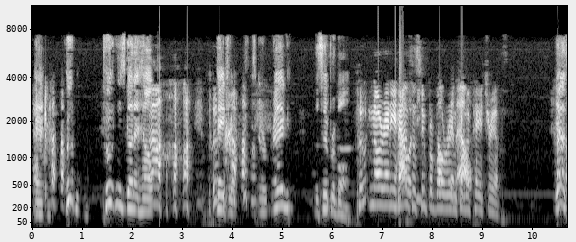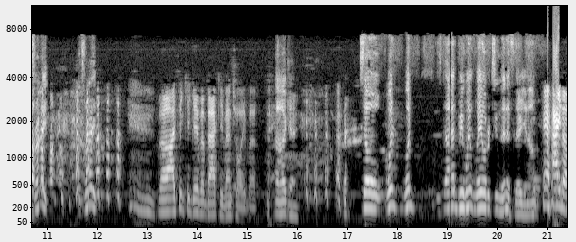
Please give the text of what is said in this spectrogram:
and Putin Putin's going to help Putin, Patriots. He's going to rig the Super Bowl. Putin already That has would a Super Bowl ring something for the. Patriots. Yeah, that's right. That's right. Well, I think he gave it back eventually, but Oh, okay. So one one uh, we went way over two minutes there, you know. I know.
